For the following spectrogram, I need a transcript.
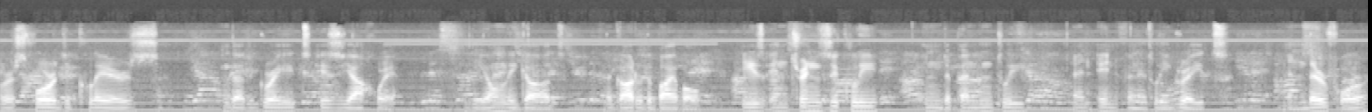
Verse 4 declares that great is Yahweh, the only God, the God of the Bible. He is intrinsically, independently, and infinitely great, and therefore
